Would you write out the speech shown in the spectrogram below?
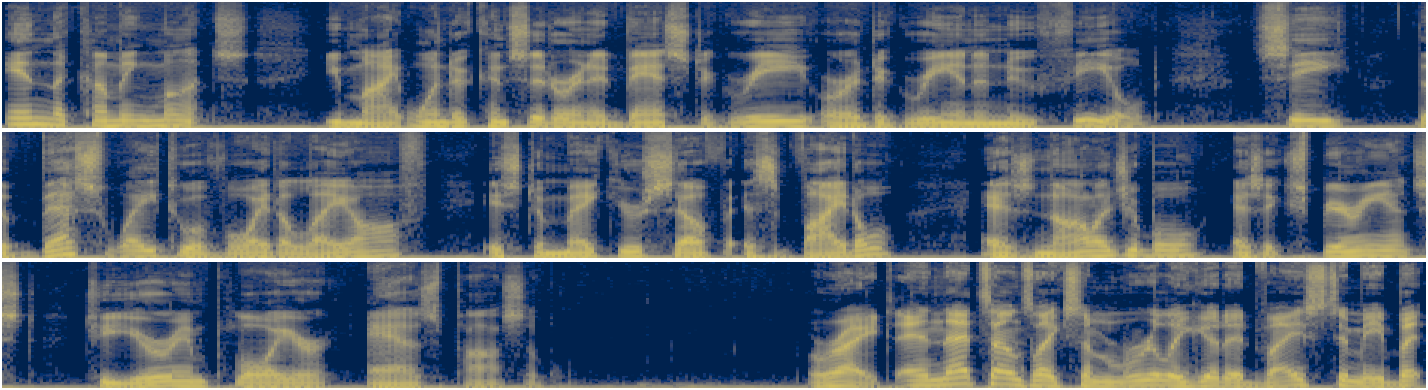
in the coming months. You might want to consider an advanced degree or a degree in a new field. See, the best way to avoid a layoff is to make yourself as vital, as knowledgeable, as experienced to your employer as possible. Right. And that sounds like some really good advice to me, but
